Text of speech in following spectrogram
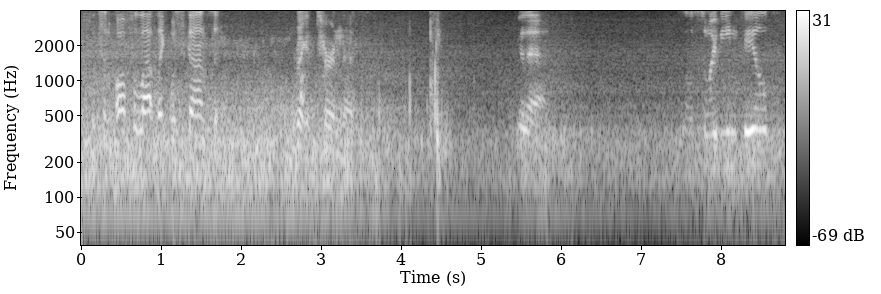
This looks an awful lot like Wisconsin. If I can turn this. Look at that. Little soybean fields.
